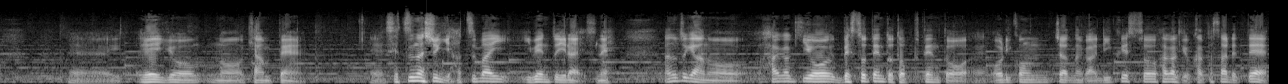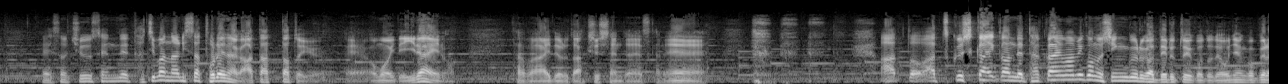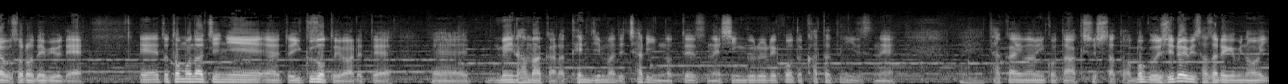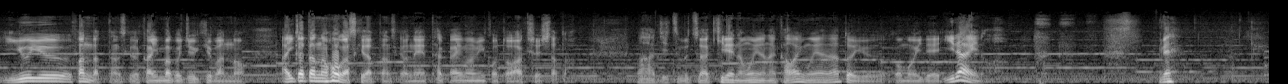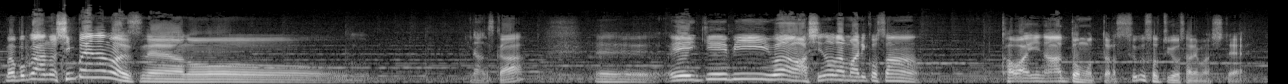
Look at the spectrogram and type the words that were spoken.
えー、営業のキャンペーン「えー、刹那主義」発売イベント以来ですね。あの時はあのはがきをベスト10とトップ10とオリコンちゃなんかリクエストはがきを書かされてえー、その抽選で立花梨沙トレーナーが当たったという、えー、思い出以来の多分アイドルと握手したんじゃないですかね。あとはつくし会館で高山美子のシングルが出るということでおにゃんこクラブソロデビューで、えーと、友達に、えーと、行くぞと言われて、えー、メイン浜から天神までチャリに乗ってですねシングルレコード片手にですね高井真美子と握手したと。僕後ろ指さされ組の悠々ファンだったんですけど会員箱19番の。相方の方が好きだったんですけどね高井真美子と握手したと。まあ実物は綺麗なもんやな可愛いもんやなという思い出以来の。ね。まあ、僕はあの心配なのはですねあのー、なんですか、えー、AKB は篠田麻里子さん可愛いなと思ったらすぐ卒業されまして。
